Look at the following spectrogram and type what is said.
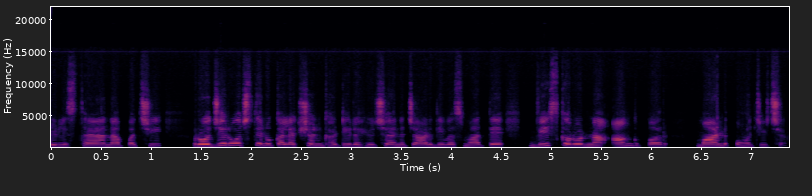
રિલીઝ થયાના પછી રોજે રોજ તેનું કલેક્શન ઘટી રહ્યું છે અને ચાર દિવસમાં તે વીસ કરોડના આંક પર માંડ પહોંચી છે.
